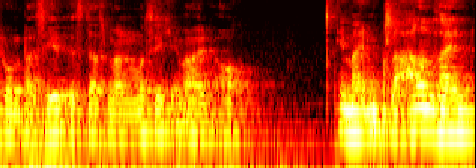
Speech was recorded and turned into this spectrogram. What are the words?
schon passiert ist, dass man muss sich immer halt auch immer im Klaren sein,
